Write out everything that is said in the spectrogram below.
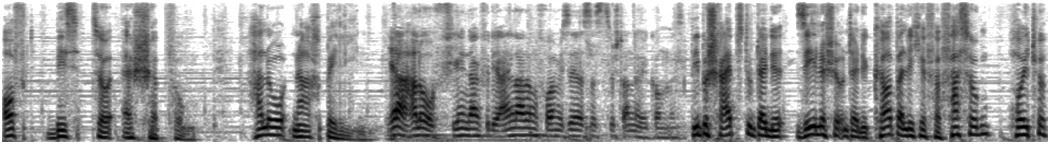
oft bis zur Erschöpfung. Hallo nach Berlin. Ja, hallo, vielen Dank für die Einladung. Ich freue mich sehr, dass das zustande gekommen ist. Wie beschreibst du deine seelische und deine körperliche Verfassung heute?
